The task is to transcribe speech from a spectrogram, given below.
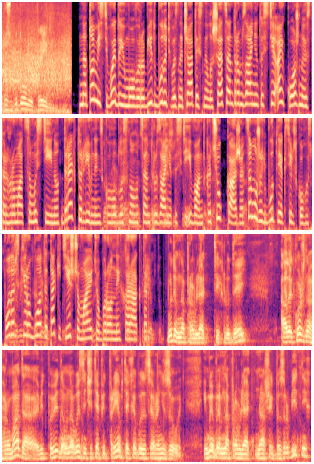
в розбудову країни. Натомість види й умови робіт будуть визначатись не лише центром зайнятості, а й кожною з тергромад самостійно. Директор Рівненського обласного центру зайнятості Іван Ткачук каже, це можуть бути як сільськогосподарські роботи, так і ті, що мають оборонний характер. Будемо направляти тих людей, але кожна громада, відповідно, вона визначить те підприємство, яке буде це організовувати. І ми будемо направляти наших безробітних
